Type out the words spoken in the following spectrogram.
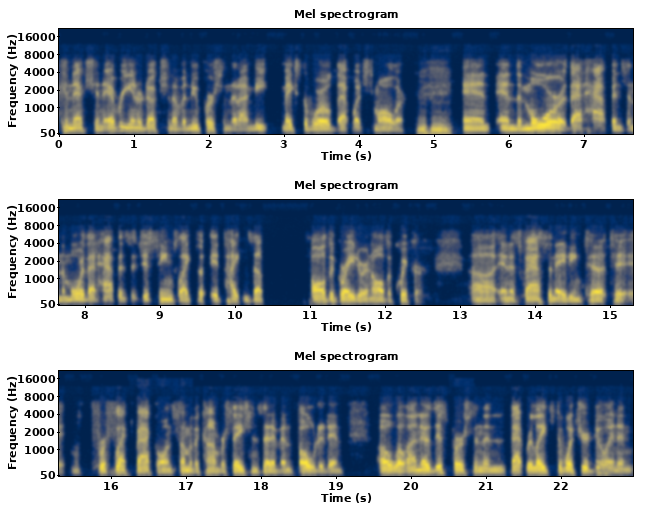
connection, every introduction of a new person that I meet makes the world that much smaller. Mm-hmm. And and the more that happens, and the more that happens, it just seems like the, it tightens up all the greater and all the quicker uh, and it's fascinating to to reflect back on some of the conversations that have unfolded and oh well i know this person and that relates to what you're doing and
